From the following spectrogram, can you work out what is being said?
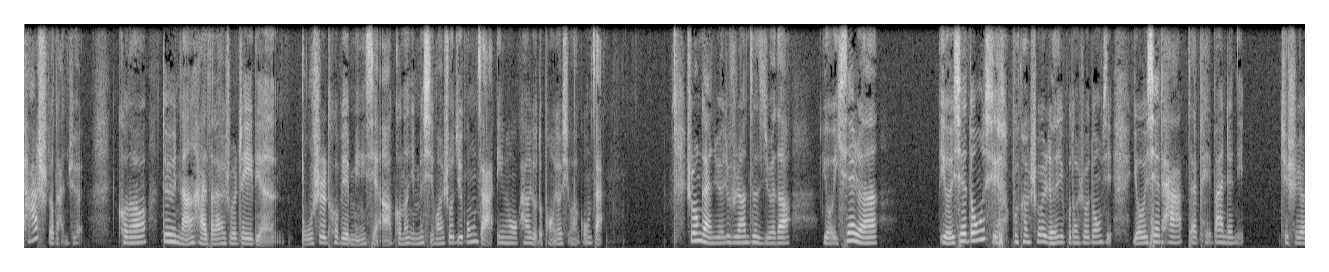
踏实的感觉，可能对于男孩子来说这一点不是特别明显啊。可能你们喜欢收集公仔，因为我看到有的朋友喜欢公仔，这种感觉就是让自己觉得有一些人，有一些东西，不能说人，也不能说东西，有一些他在陪伴着你。这是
